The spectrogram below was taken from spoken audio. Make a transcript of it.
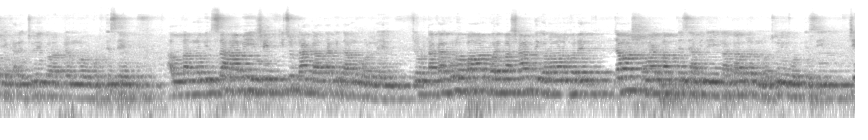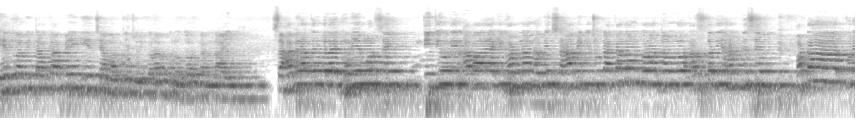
সেখানে চুরি করার জন্য ঘুরতেছে আল্লাহ নবীর সাহাবি সে কিছু টাকা তাকে দান করলেন। চোর টাকাগুলো পাওয়ার পরে বাসার দিকে রওনা হলেন। যাওয়ার সময় ভাবতেছে, আমি এই টাকার জন্য চুরি করতেছি যেহেতু আমি টাকা পেয়ে গিয়েছি, আমার তো চুরি করার কোনো দরকার নাই। সাহাবী রাতের বেলায় ঘুমিয়ে পড়ছে। তৃতীয় দিন আবার একই ঘটনা নবীন সাহাবী কিছু টাকা দান করার জন্য রাস্তা দিয়ে হাঁটতেছে। হঠাৎ করে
